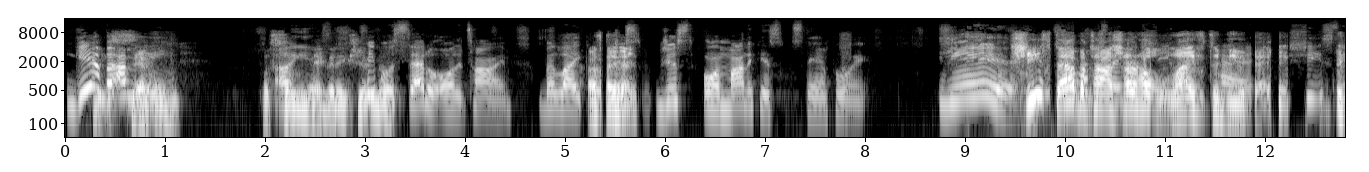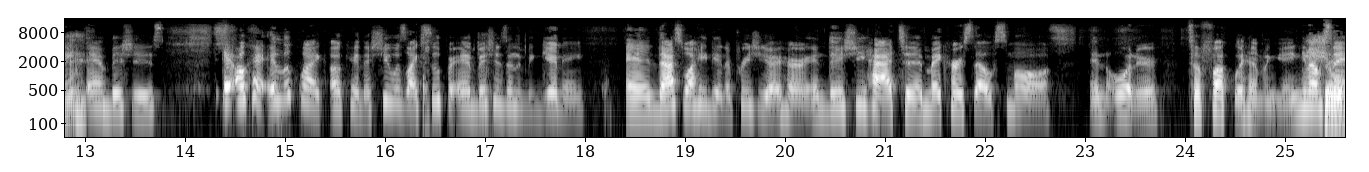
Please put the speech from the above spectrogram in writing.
Yeah, They but I settled mean, For Oh, some yeah. nigga they shouldn't people have. settle all the time. But like, I say just, just on Monica's standpoint, yeah, She I'm about to sabotaged her whole life to be with that nigga. she seemed ambitious. It, okay, it looked like okay that she was like super ambitious in the beginning, and that's why he didn't appreciate her. And then she had to make herself small in order to fuck with him again. You know what Show I'm saying?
